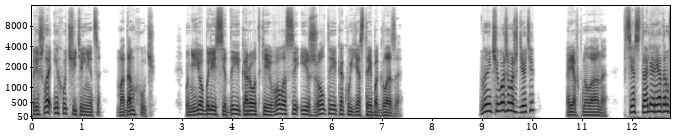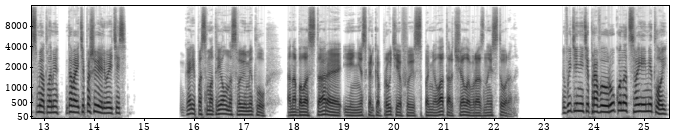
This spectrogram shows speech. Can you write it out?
Пришла их учительница, мадам Хуч. У нее были седые короткие волосы и желтые, как у ястреба, глаза. «Ну и чего же вы ждете?» — рявкнула она. «Все стали рядом с метлами. Давайте пошевеливайтесь». Гарри посмотрел на свою метлу. Она была старая, и несколько прутьев из помела торчало в разные стороны. «Вытяните правую руку над своей метлой»,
